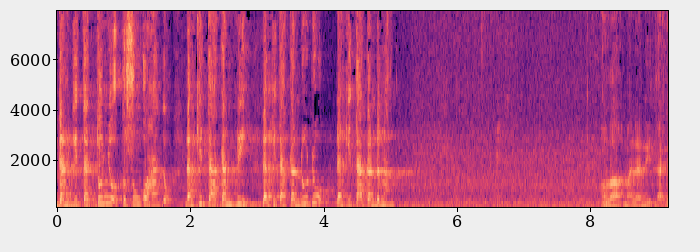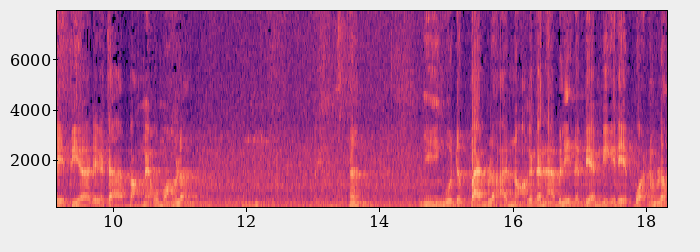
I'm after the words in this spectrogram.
Dan kita tunjuk kesungguhan tu. Dan kita akan pergi. Dan kita akan duduk. Dan kita akan dengar. Allah malam ni tak boleh pia dia kata abang main rumah pula. Hmm. ha? minggu depan pula anak kata nak beli tapi ambil dia airport pula.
